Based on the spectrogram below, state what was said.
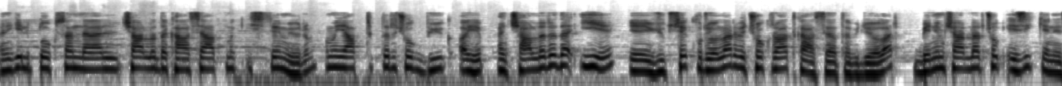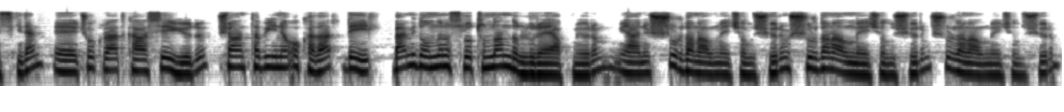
Hani gelip 90 level Char'la da KS atmak istemiyorum. Ama yaptıkları çok büyük ayıp. Hani Char'ları da iyi, e, yüksek vuruyorlar ve çok rahat KS atabiliyorlar. Benim Char'lar çok ezikken eskiden e, çok rahat KS yiyordu. Şu an tabii yine o kadar değil. Ben bir de onların slotundan da lure yapmıyorum. Yani şuradan almaya çalışıyorum, şuradan almaya çalışıyorum, şuradan almaya çalışıyorum.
